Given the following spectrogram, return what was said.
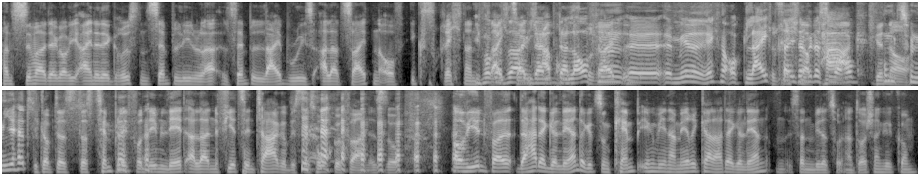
Hans Zimmer hat ja, glaube ich, eine der größten Sample, Sample Libraries aller Zeiten auf x Rechnern Ich wollte gerade sagen, gleichzeitig da, da laufen und- äh, mehrere Rechner auch gleichzeitig, damit das Rechnerpark, überhaupt genau. funktioniert. Ich glaube, das, das Template von dem lädt alleine 14 Tage, bis das hochgefahren ist. So. Auf jeden Fall, da hat er gelernt, da gibt es so ein Camp irgendwie in Amerika, da hat er gelernt und ist dann wieder zurück nach Deutschland gekommen.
